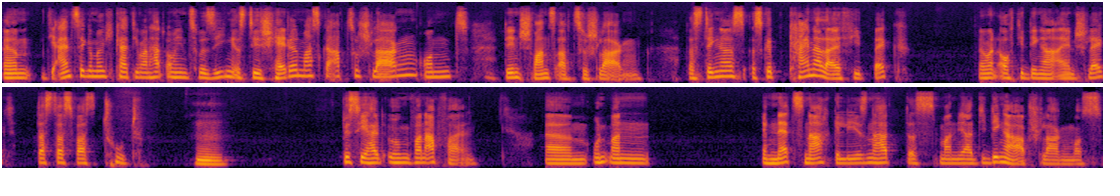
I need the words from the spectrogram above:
Ähm, die einzige Möglichkeit, die man hat, um ihn zu besiegen, ist die Schädelmaske abzuschlagen und den Schwanz abzuschlagen. Das Ding ist, es gibt keinerlei Feedback, wenn man auf die Dinger einschlägt, dass das was tut, Hm. bis sie halt irgendwann abfallen. Ähm, und man im Netz nachgelesen hat, dass man ja die Dinger abschlagen muss.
